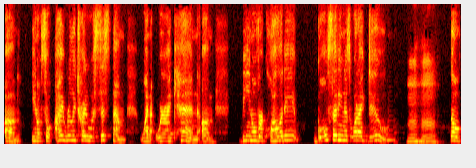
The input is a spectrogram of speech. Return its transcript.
Um, you know, so I really try to assist them when where I can. Um, being over quality, goal setting is what I do. Mm-hmm. So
